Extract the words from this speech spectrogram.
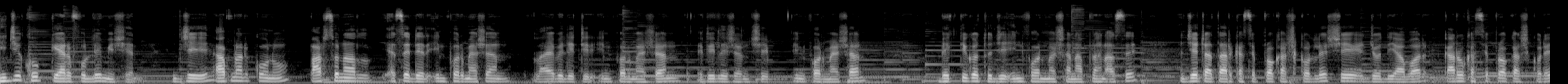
নিজে খুব কেয়ারফুলি মিশেন, যে আপনার কোনো পার্সোনাল অ্যাসেডের ইনফরমেশান লায়াবিলিটির ইনফরমেশান রিলেশনশিপ ইনফরমেশান ব্যক্তিগত যে ইনফরমেশান আপনার আছে, যেটা তার কাছে প্রকাশ করলে সে যদি আবার কারও কাছে প্রকাশ করে,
